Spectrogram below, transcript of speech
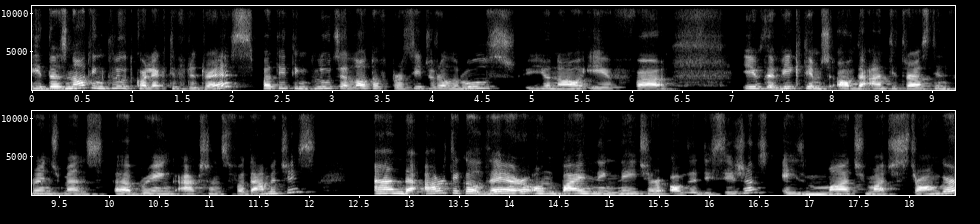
It does not include collective redress, but it includes a lot of procedural rules, you know, if, uh, if the victims of the antitrust infringements uh, bring actions for damages. And the article there on binding nature of the decisions is much, much stronger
